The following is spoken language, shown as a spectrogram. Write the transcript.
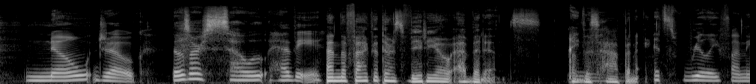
no joke. Those are so heavy. And the fact that there's video evidence of this happening. It's really funny.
